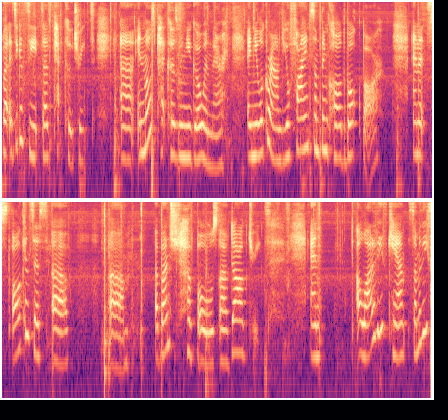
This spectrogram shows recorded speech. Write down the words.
But as you can see, it says Petco treats. Uh, in most Petcos, when you go in there and you look around, you'll find something called the bulk bar. And it all consists of um, a bunch of bowls of dog treats. And a lot of these can, some of these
